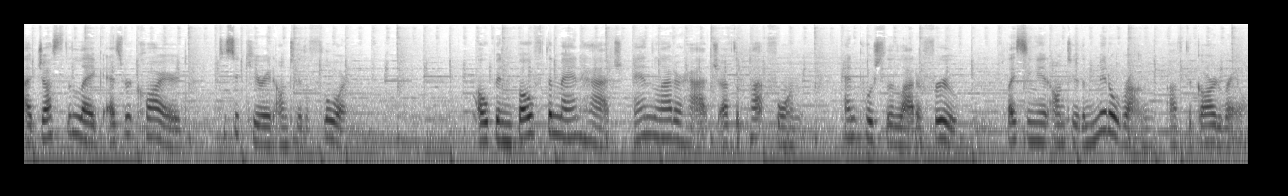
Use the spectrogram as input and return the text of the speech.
Adjust the leg as required to secure it onto the floor. Open both the man hatch and ladder hatch of the platform and push the ladder through, placing it onto the middle rung of the guardrail.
